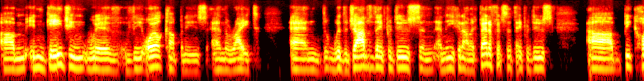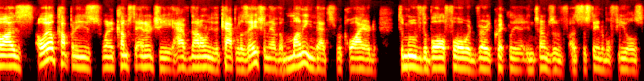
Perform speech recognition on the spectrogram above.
um, engaging with the oil companies and the right and with the jobs that they produce and, and the economic benefits that they produce. uh, because oil companies, when it comes to energy, have not only the capitalization, they have the money that's required to move the ball forward very quickly in terms of uh, sustainable fuels.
